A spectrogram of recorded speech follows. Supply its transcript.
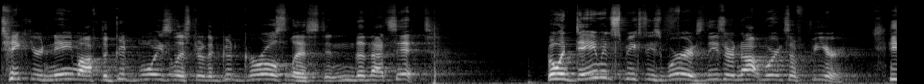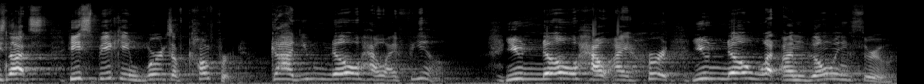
take your name off the good boys list or the good girls list, and then that's it. But when David speaks these words, these are not words of fear. He's not he's speaking words of comfort. God, you know how I feel. You know how I hurt. You know what I'm going through.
